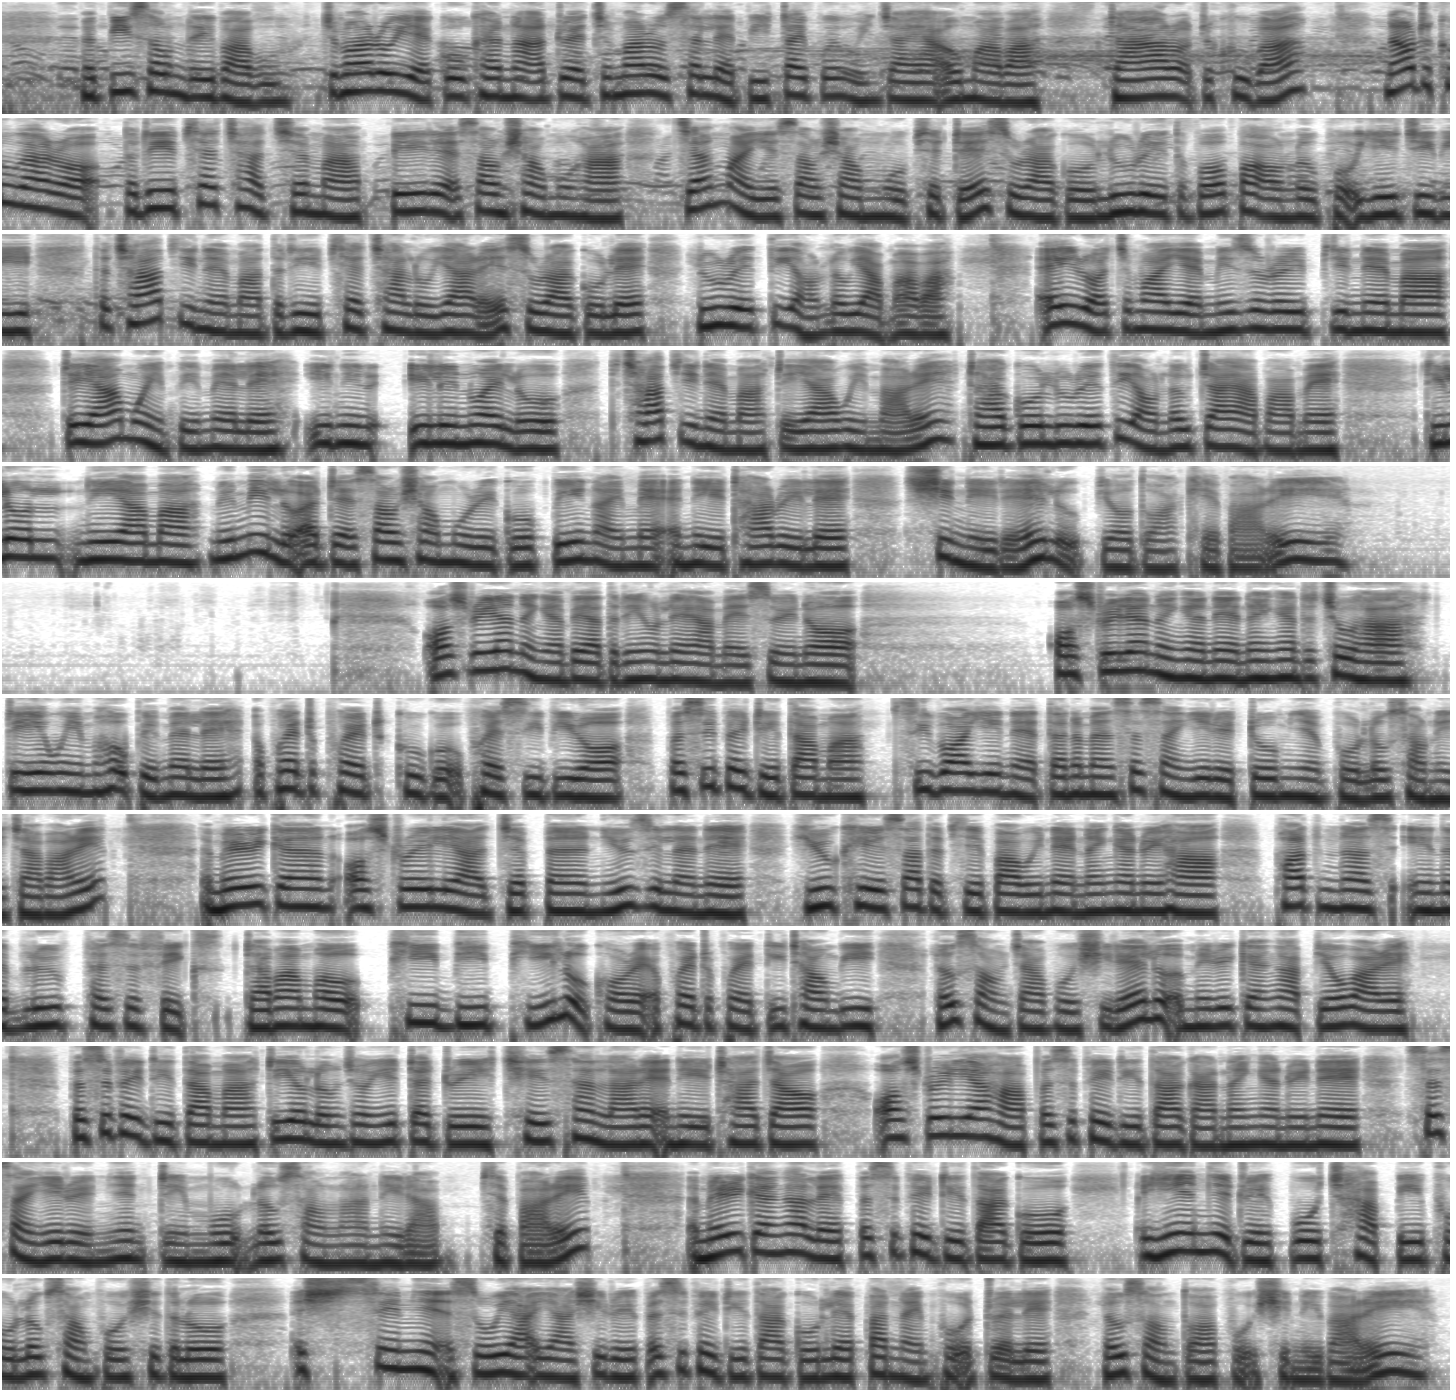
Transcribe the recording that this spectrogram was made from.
မပြီးဆုံးသေးပါဘူးကျမတို့ရဲ့ကိုခန္ဓာအတွက်ကျမတို့ဆက်လက်ပြီးတိုက်ပွဲဝင်ကြရအောင်ပါပါဒါကတော့တစ်ခုပါနောက်တစ်ခုကတော့တတိဖြတ်ချခြင်းမှာပေးတဲ့စောင့်ရှောက်မှုဟာကျန်းမာရေးစောင့်ရှောက်မှုဖြစ်တယ်ဆိုတာကိုလူတွေသဘောပေါက်အောင်လုပ်ဖို့အရေးကြီးပြီးတခြားပြည်နယ်မှာတတိဖြတ်ချလို့ရတယ်ဆိုတာကိုလည်းလူတွေသိအောင်လုပ်ရမှာပါအဲ့ဒီတော့ကျမရဲ့မီဇိုရီပြည်နယ်မှာတရားမဝင်ပေမဲ့လည်းအီလီနွိုက်လိုတခြားပြည်နယ်မှာတရားဝင်ပါတယ်ဒါကိုလူတွေသိအောင်လုပ်ကြရပါမယ်ဒီလိုနေရာမှာမိမိလိုအပ်တဲ့စောင့်ရှောက်မှုတွေကိုပေးနိုင်မဲ့အနေအထားတွေလည်းရှိနေတယ်လို့ပြောသွားခဲ့ပါတယ်။ဩစတြေးလျနိုင်ငံဘက်ကသတင်းကိုလဲရမယ်ဆိုရင်တော့ဩစတြေးလျနိုင်ငံနဲ့နိုင်ငံတချို့ဟာ တရားဝင်မဟုတ်ပေမဲ့လည်းအဖွဲ့တစ်ဖွဲ့တစ်ခုကိုအဖွဲ့စည်းပြီးတော့ Pacific ဒေသမှာစီးပွားရေးနဲ့တန်တမန်ဆက်ဆံရေးတွေတိုးမြှင့်ဖို့လှုံ့ဆော်နေကြပါတယ်။ American, Australia, Japan, New Zealand နဲ့ UK စသဖြင့်ပါဝင်တဲ့နိုင်ငံတွေဟာ Partners in the Blue Pacific ဒါမှမဟုတ် PBP လို့ခေါ်တဲ့အဖွဲ့တစ်ဖွဲ့တီထောင်ပြီးလှုံ့ဆော်ကြဖို့ရှိတယ်လို့ American ကပြောပါတယ်။ Pacific ဒေသမှာတရုတ်လုံခြုံရေးတပ်တွေခြေဆန့်လာတဲ့အနေအထားကြောင့် Australia ဟာ Pacific ဒေသကနိုင်ငံတွေနဲ့ဆက်ဆံရေးတွေမြင့်တင်မှုလှုံ့ဆော်လာနေတာဖြစ်ပါတယ်။ American ကလည်း Pacific ဒေသကိုအရင်အမြစ်တွေပိုချပေးဖို့လှုံ့ဆော်ဖို့ရှိသလိုအစင်းမြင့်အစိုးရအရာရှိတွေ Pacific ဒေသကိုလည်းပတ်နိုင်ဖို့အတွက်လည်းလှုံ့ဆော်သွားဖို့ရှိနေပါတယ်။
